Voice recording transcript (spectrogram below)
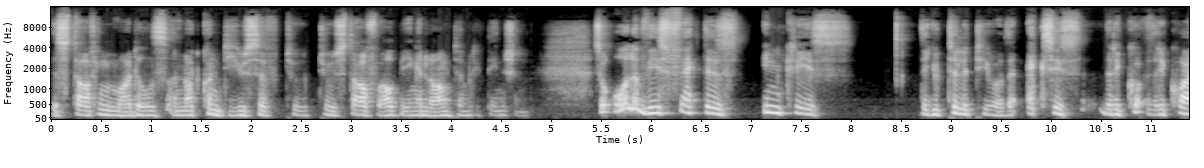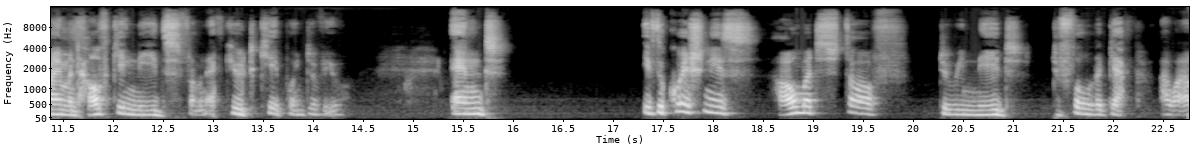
the staffing models are not conducive to to staff well-being and long-term retention. So all of these factors increase the utility or the access, the, requ- the requirement healthcare needs from an acute care point of view. And if the question is, how much staff do we need to fill the gap? I, I,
